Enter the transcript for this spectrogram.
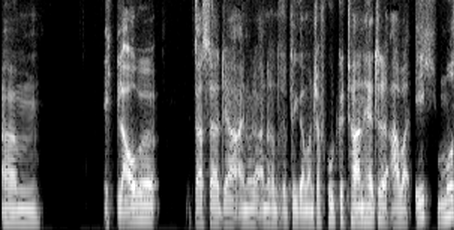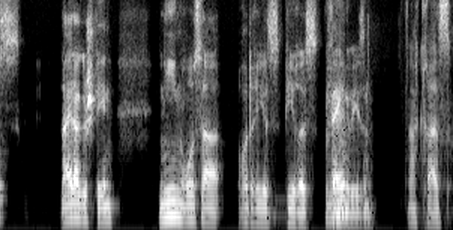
Ähm, ich glaube, dass er der ein oder anderen Drittligamannschaft gut getan hätte. Aber ich muss leider gestehen, nie ein großer Rodriguez Pires-Fan nee. gewesen. Ach krass.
